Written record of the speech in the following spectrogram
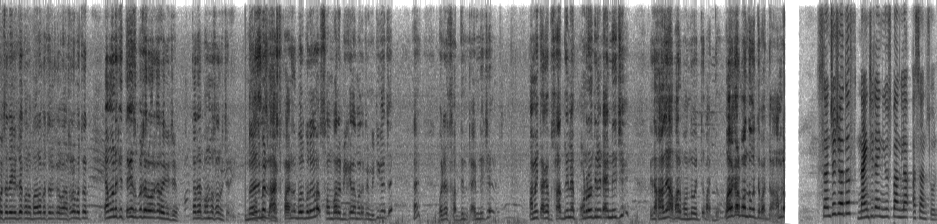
বছর হয়ে গেছে কোনো বারো বছর কেউ আঠারো বছর এমনকি তেইশ বছর ওয়ার্কার হয়ে গেছে তাদের প্রমোশন হচ্ছে ম্যানেজমেন্ট লাস্ট ফাইনাল বলে গেলো সোমবারে বিকেলে আমাদের একটা মিটিং আছে হ্যাঁ ওটা সাত দিন টাইম নিচ্ছে আমি তাকে সাত দিনে পনেরো দিনে টাইম নিয়েছি তাহলে আবার বন্ধ করতে বাধ্য। ওয়ার্কার বন্ধ করতে বাধ্য। আমরা Sanjay Yadav ninety nine news Bangla Asansol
